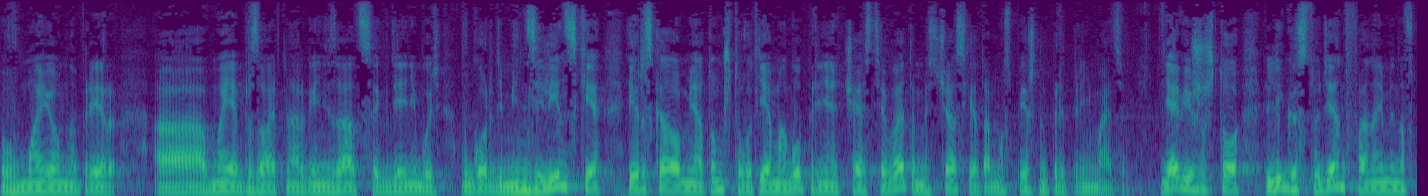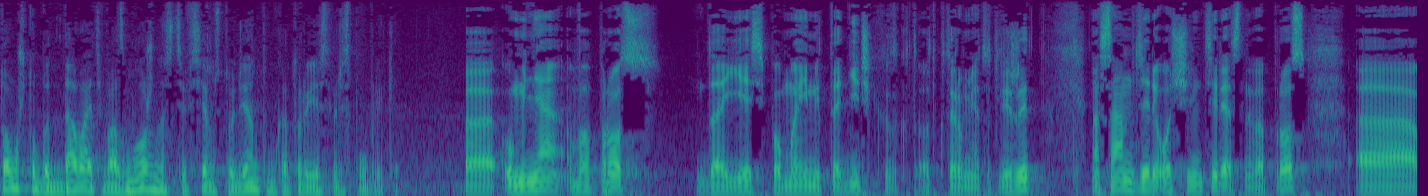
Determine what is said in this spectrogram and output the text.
в моем, например, а, в моей образовательной организации, где где-нибудь в городе Мензелинске и рассказал мне о том, что вот я могу принять участие в этом, и сейчас я там успешный предприниматель. Я вижу, что Лига студентов, она именно в том, чтобы давать возможности всем студентам, которые есть в республике. Э, у меня вопрос да, есть по моей методичке, которая у меня тут лежит. На самом деле очень интересный вопрос э,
